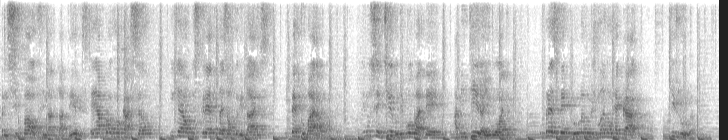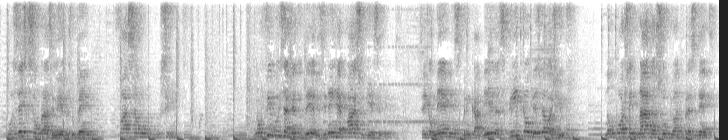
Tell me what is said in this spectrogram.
Principal finalidade deles é a provocação e gerar o discreto das autoridades e perturbar a ordem. E no sentido de combater a mentira e o ódio, o presidente Lula nos manda um recado. Diz Lula: vocês que são brasileiros do bem, façam o seguinte: não fiquem os eventos deles e nem repasse o que receberam. Sejam memes, brincadeiras, crítica ou mesmo elogios. Não postem nada sobre o antepresidente,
